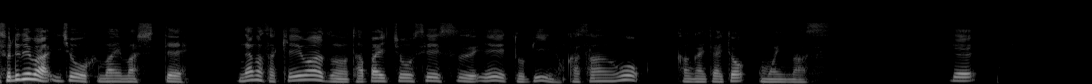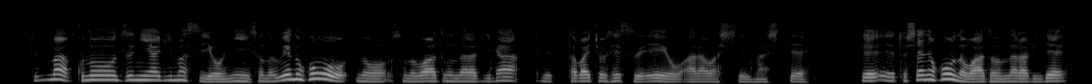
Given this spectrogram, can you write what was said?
それでは以上を踏まえまして、長さ k ワードの多倍調整数 a と b の加算を考えたいと思います。で、まあ、この図にありますように、その上の方のそのワードの並びが多倍調整数 A を表していまして、でえー、と下の方のワードの並びで、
